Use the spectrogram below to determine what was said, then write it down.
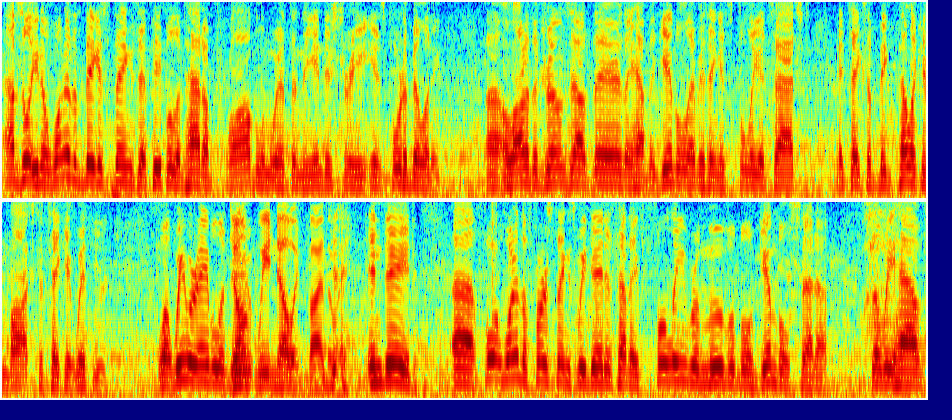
Absolutely. You know, one of the biggest things that people have had a problem with in the industry is portability. Uh, a lot of the drones out there, they have the gimbal, everything is fully attached. It takes a big Pelican box to take it with you. What we were able to do- Don't we know it, by the way. Indeed. Uh, for one of the first things we did is have a fully removable gimbal setup. So we have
